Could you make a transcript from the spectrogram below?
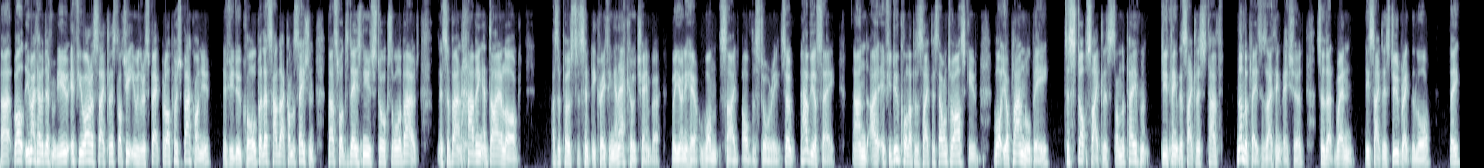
Uh, well, you might have a different view. If you are a cyclist, I'll treat you with respect, but I'll push back on you if you do call. But let's have that conversation. That's what today's news talk is all about. It's about having a dialogue as opposed to simply creating an echo chamber where you only hear one side of the story. So have your say. And I, if you do call up as a cyclist, I want to ask you what your plan will be to stop cyclists on the pavement. Do you think that cyclists have number plates, as I think they should, so that when these cyclists do break the law, they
